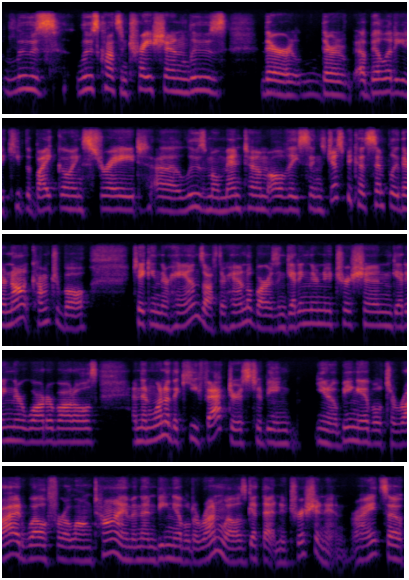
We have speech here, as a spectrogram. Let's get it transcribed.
lose lose concentration lose their their ability to keep the bike going straight uh, lose momentum all of these things just because simply they're not comfortable taking their hands off their handlebars and getting their nutrition getting their water bottles. And then one of the key factors to being you know being able to ride well for a long time and then being able to run well is get that nutrition in right? So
